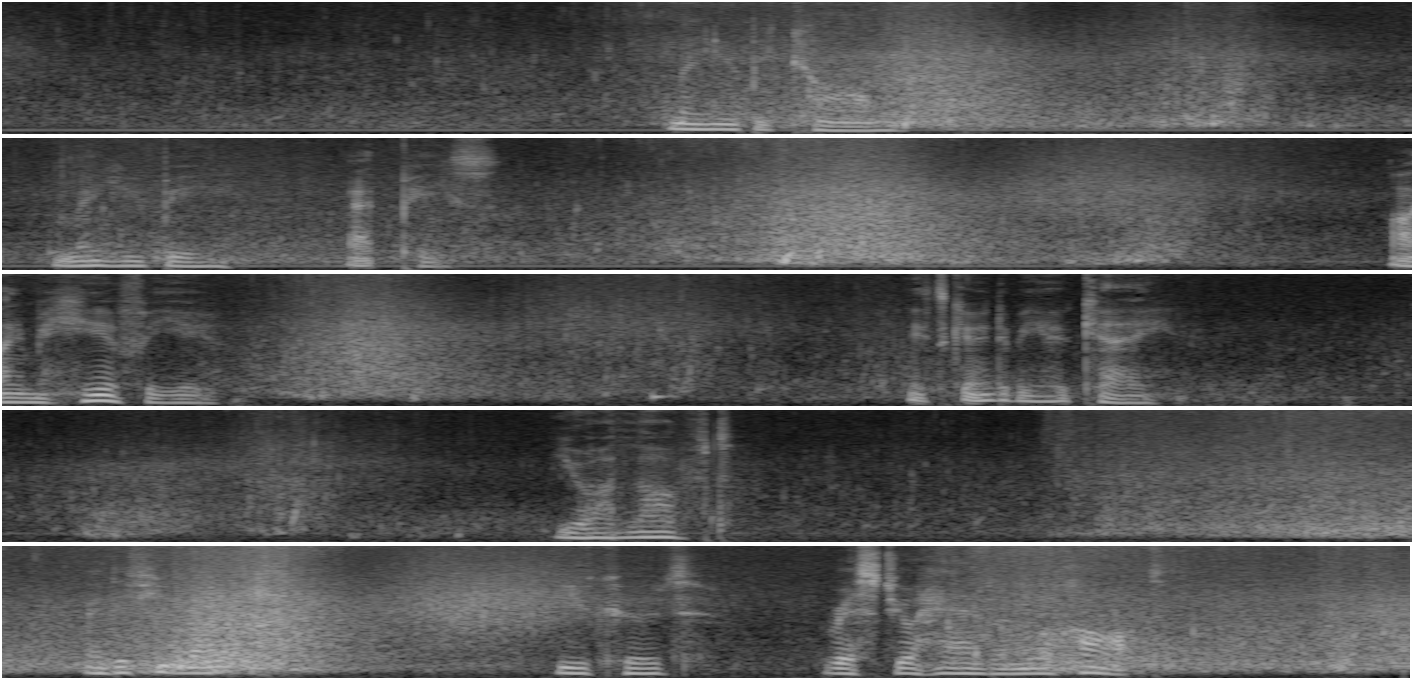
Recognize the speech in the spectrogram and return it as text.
May you be calm. May you be at peace. I'm here for you. It's going to be okay. You are loved. And if you like, you could rest your hand on your heart,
